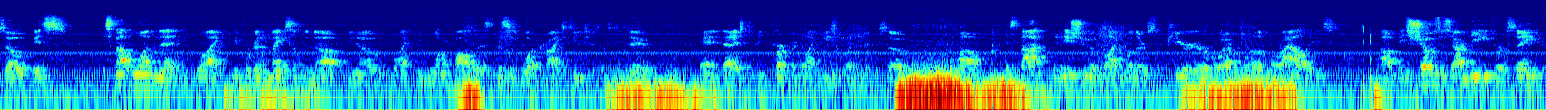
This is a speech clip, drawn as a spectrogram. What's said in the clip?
so it's it's not one that like if we're going to make something up, you know, like we want to follow this. This is what Christ teaches us to do, and that is to be perfect like He's perfect. So it's not an issue of like whether it's superior or whatever to other moralities. Um, it shows us our need for a Savior,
